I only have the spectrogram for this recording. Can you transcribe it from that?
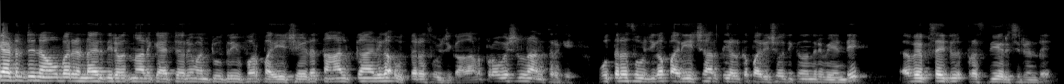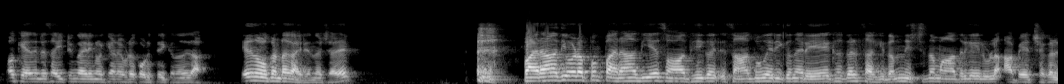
കേട്ടിട്ട് നവംബർ രണ്ടായിരത്തി ഇരുപത്തിനാല് category one two three four പരീക്ഷയുടെ താൽക്കാലിക ഉത്തര സൂചിക. അതാണ് പ്രൊഫഷണൽ ആൻസർ കീ ഉത്തര സൂചിക പരീക്ഷാർത്ഥികൾക്ക് പരിശോധിക്കുന്നതിന് വേണ്ടി വെബ്സൈറ്റിൽ പ്രസിദ്ധീകരിച്ചിട്ടുണ്ട്. ഓക്കെ അതിന്റെ സൈറ്റും കാര്യങ്ങളൊക്കെയാണ് ഇവിടെ കൊടുത്തിരിക്കുന്നത്. ഇതാ. ഇത് നോക്കേണ്ട കാര്യം എന്ന് വെച്ചാൽ പരാതിയോടൊപ്പം പരാതിയെ സ്വാധീക സാധൂകരിക്കുന്ന രേഖകൾ സഹിതം നിശ്ചിത മാതൃകയിലുള്ള അപേക്ഷകൾ.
